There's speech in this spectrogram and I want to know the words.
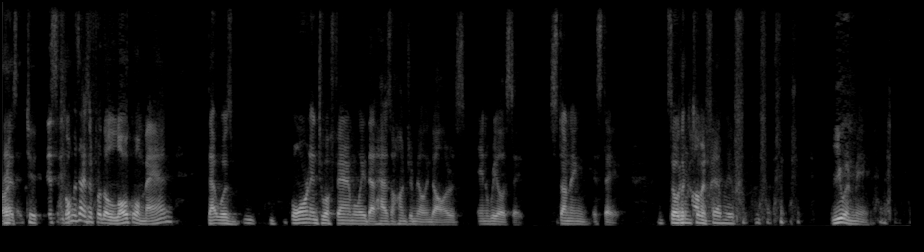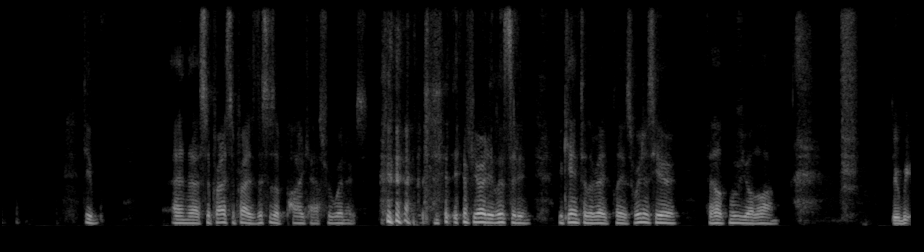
Right. Dude, This, Goldman Sachs is for the local man that was born into a family that has a hundred million dollars in real estate, stunning estate. So the common family of you and me. dude. And uh, surprise, surprise, this is a podcast for winners. if you're already listening, you came to the right place. We're just here to help move you along. Dude, we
